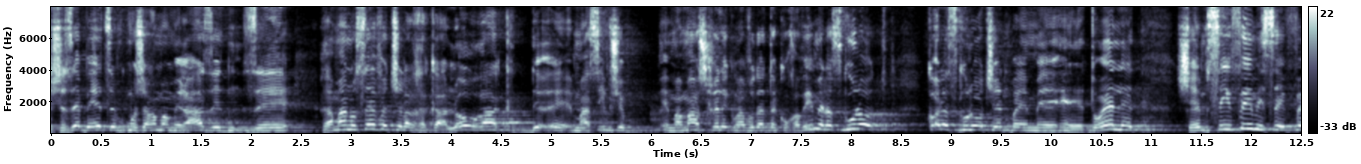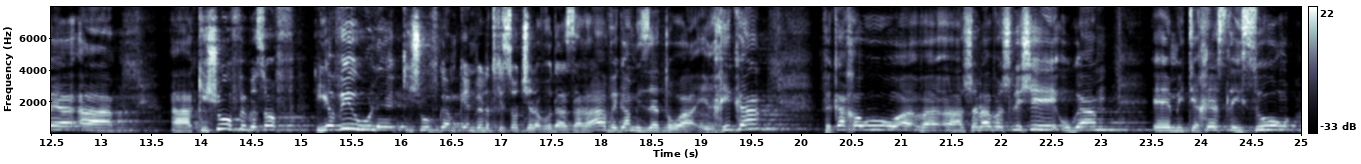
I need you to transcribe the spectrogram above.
שזה בעצם כמו שהרמב"ם הראה זה, זה רמה נוספת של הרחקה. לא רק אה, מעשים שהם ממש חלק מעבודת הכוכבים אלא סגולות. כל הסגולות שאין בהם אה, תועלת שהם סעיפים מסעיפי הכישוף ובסוף יביאו לכישוף גם כן ולתפיסות של עבודה זרה וגם מזה התורה הרחיקה. וככה הוא, השלב השלישי הוא גם מתייחס לאיסור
